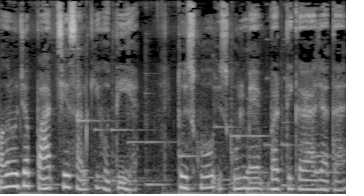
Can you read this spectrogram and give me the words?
मगर वो जब पाँच छः साल की होती है तो इसको स्कूल में भर्ती कराया जाता है।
